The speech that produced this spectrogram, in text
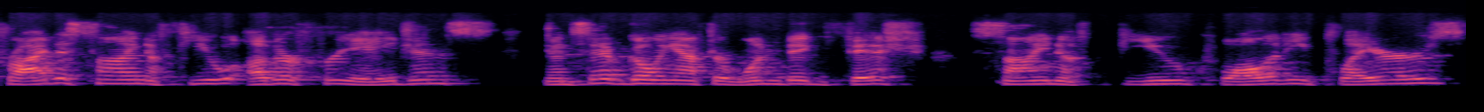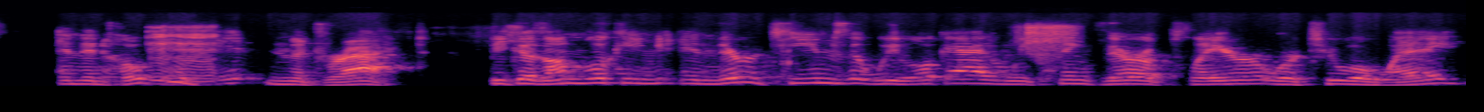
try to sign a few other free agents. You know, instead of going after one big fish, sign a few quality players and then hope mm-hmm. to hit in the draft. Because I'm looking, and there are teams that we look at and we think they're a player or two away.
